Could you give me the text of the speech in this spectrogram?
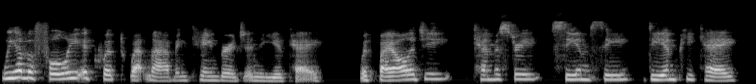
We have a fully equipped wet lab in Cambridge in the UK with biology, chemistry, CMC, DMPK,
